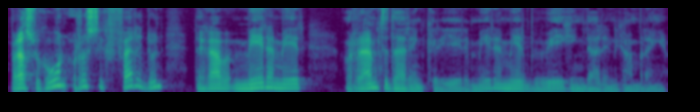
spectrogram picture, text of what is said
Maar als we gewoon rustig verder doen, dan gaan we meer en meer ruimte daarin creëren, meer en meer beweging daarin gaan brengen.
